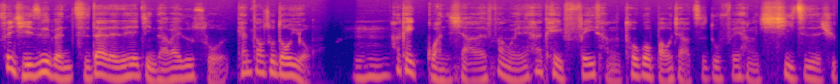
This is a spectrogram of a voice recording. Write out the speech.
所以其实日本时代的那些警察派出所，看到处都有，嗯哼，它可以管辖的范围内，它可以非常透过保甲制度，非常细致的去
